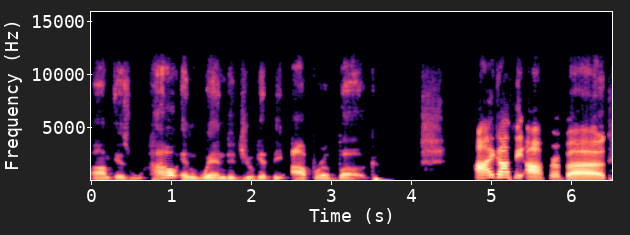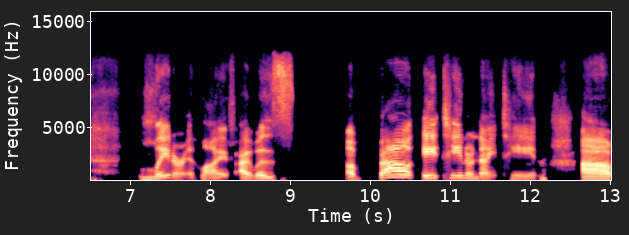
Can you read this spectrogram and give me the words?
um, is how and when did you get the opera bug? I got the opera bug later in life. I was about 18 or 19. Um,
